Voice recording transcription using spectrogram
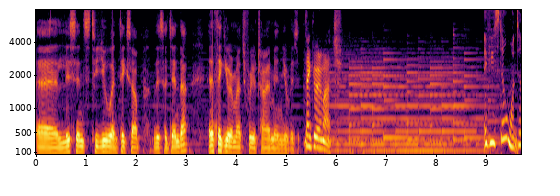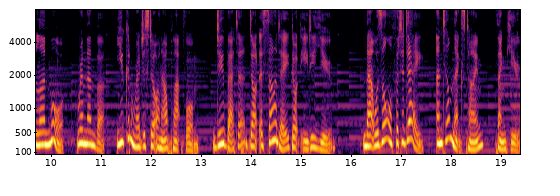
uh, listens to you and takes up this agenda. And thank you very much for your time and your visit. Thank you very much. If you still want to learn more, remember you can register on our platform dobetter.esade.edu. That was all for today. Until next time, thank you.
